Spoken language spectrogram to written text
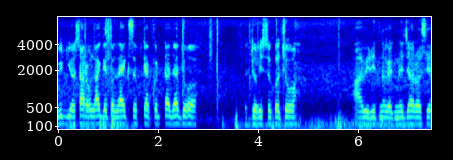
વીડિયો સારો લાગે તો લાઈક સબસ્ક્રાઈબ કરતા જાજો. જોઈ શકો છો. આવી રીતનો કંઈક નજારો છે.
